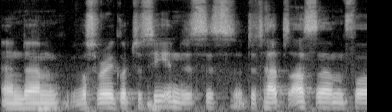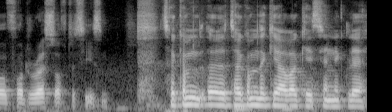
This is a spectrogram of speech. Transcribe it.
and um, it was very good to see. And this is that helps us um, for for the rest of the season. Takım e, takımdaki hava kesinlikle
